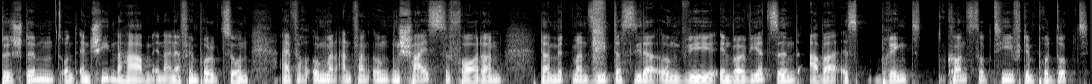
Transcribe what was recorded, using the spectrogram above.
bestimmt und entschieden haben in einer Filmproduktion, einfach irgendwann anfangen, irgendeinen Scheiß zu fordern, damit man sieht, dass sie da irgendwie involviert sind, aber es bringt konstruktiv dem Produkt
